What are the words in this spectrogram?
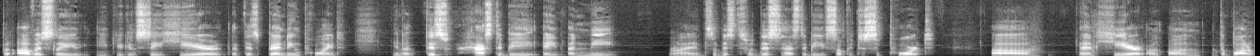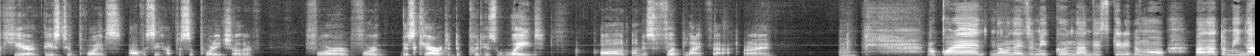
But obviously, you, you can see here at this bending point, you know, this has to be a, a knee, right? So this so this has to be something to support. Um, and here on, on the bottom here, these two points obviously have to support each other for for this character to put his weight on on his foot like that, right? まあ、これのネズミくんなんですけれどもアナトミない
